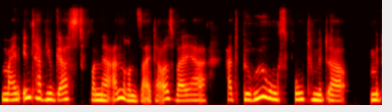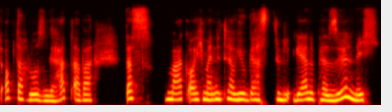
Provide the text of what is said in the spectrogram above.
mein Interviewgast von der anderen Seite aus, weil er hat Berührungspunkte mit, der, mit Obdachlosen gehabt. Aber das mag euch mein Interviewgast gerne persönlich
